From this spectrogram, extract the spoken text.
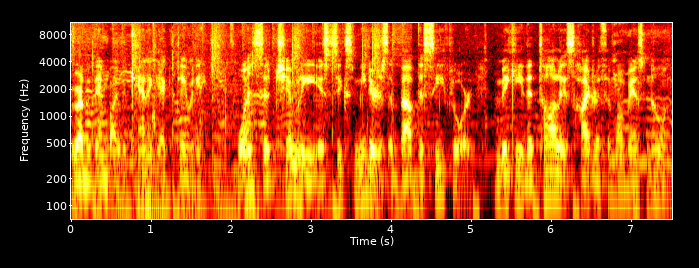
rather than by volcanic activity. Once the chimney is 6 meters above the seafloor, making it the tallest hydrothermal vents known.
